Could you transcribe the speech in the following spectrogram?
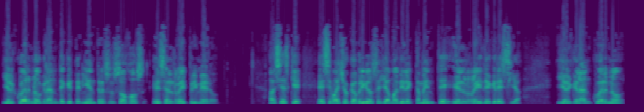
y el cuerno grande que tenía entre sus ojos es el rey primero. Así es que ese macho cabrío se llama directamente el rey de Grecia, y el gran cuerno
